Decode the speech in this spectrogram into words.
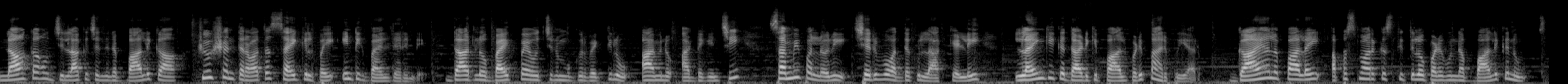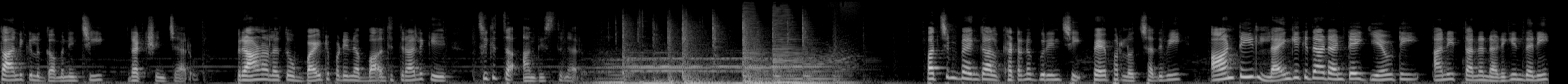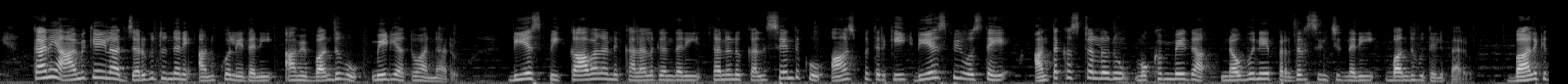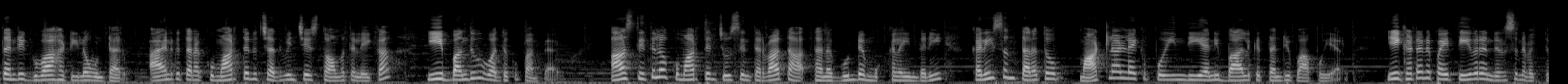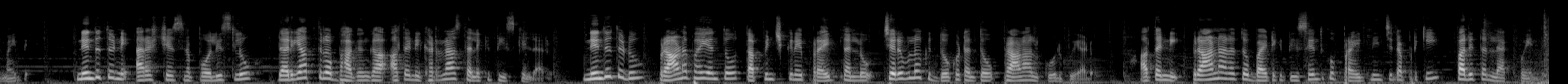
నాగావ్ జిల్లాకు చెందిన బాలిక ట్యూషన్ తర్వాత సైకిల్పై ఇంటికి బయలుదేరింది. దారిలో బైక్పై వచ్చిన ముగ్గురు వ్యక్తులు ఆమెను అడ్డగించి సమీపంలోని చెరువు వద్దకు లాక్కెళ్ళి లైంగిక దాడికి పాల్పడి పారిపోయారు. గాయాల పాలై అపస్మారక స్థితిలో పడి ఉన్న బాలికను స్థానికులు గమనించి రక్షించారు. ప్రాణాలతో బయటపడిన బాధితురాలికి చికిత్స అందిస్తున్నారు. పశ్చిమ బెంగాల్ ఘటన గురించి పేపర్లో చదివి ఆంటీ లైంగిక దాడి అంటే ఏమిటి? అని తనను అడిగిందని కానీ ఆమెకే ఇలా జరుగుతుందని అనుకోలేదని ఆమె బంధువు మీడియాతో అన్నారు. డిఎస్పీ కావాలని కలలగందని తనను కలిసేందుకు ఆసుపత్రికి డిఎస్పీ వస్తే అంత కష్టంలోనూ ముఖం మీద నవ్వునే ప్రదర్శించిందని బంధువు తెలిపారు. బాలిక తండ్రి గువాహటిలో ఉంటారు. ఆయనకు తన కుమార్తెను చదివించే స్తోమత లేక ఈ బంధువు వద్దకు పంపారు. ఆ స్థితిలో కుమార్తెను చూసిన తర్వాత తన గుండె ముక్కలైందని కనీసం తనతో మాట్లాడలేకపోయింది అని బాలిక తండ్రి వాపోయారు. ఈ ఘటనపై తీవ్ర నిరసన వ్యక్తమైంది. నిందితుడిని అరెస్ట్ చేసిన పోలీసులు దర్యాప్తులో భాగంగా అతన్ని ఘటనాస్థలికి తీసుకెళ్ళారు. నిందితుడు ప్రాణభయంతో తప్పించుకునే ప్రయత్నంలో చెరువులోకి దూకటంతో ప్రాణాలు కోల్పోయాడు. అతన్ని ప్రాణాలతో బయటకు తీసేందుకు ప్రయత్నించినప్పటికీ ఫలితం లేకపోయింది.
